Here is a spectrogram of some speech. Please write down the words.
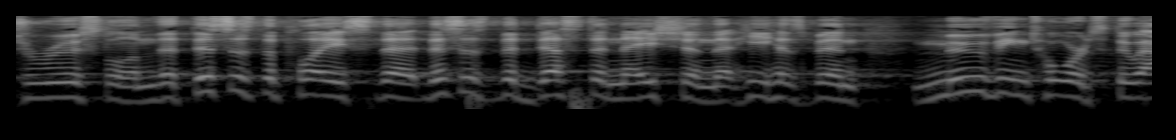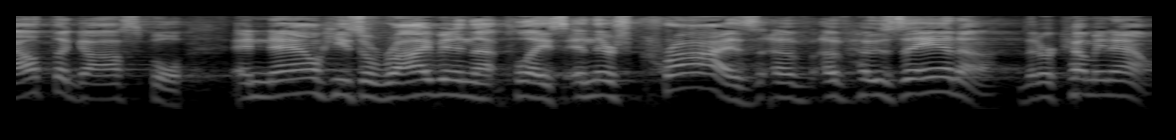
Jerusalem, that this is the place, that this is the destination that he has been moving towards throughout the gospel. And now he's arriving in that place. And there's cries of, of Hosanna that are coming out.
